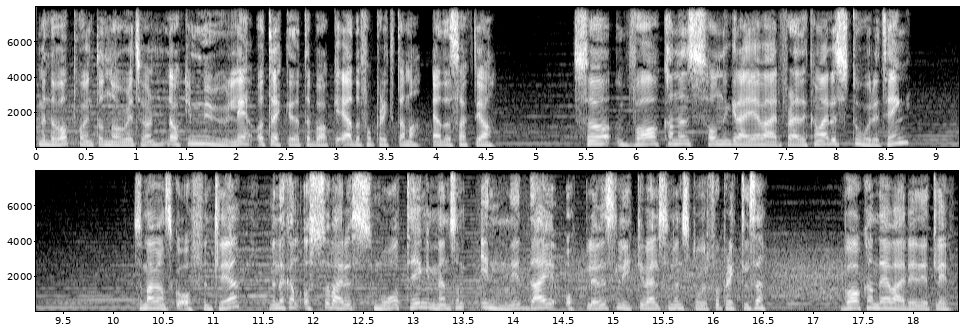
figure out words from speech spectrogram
Men det var point of no return. Det var ikke mulig å trekke det tilbake. Jeg hadde forplikta meg. Jeg hadde sagt ja. Så hva kan en sånn greie være for deg? Det kan være store ting som er ganske offentlige, men det kan også være små ting, men som inni deg oppleves likevel som en stor forpliktelse. Hva kan det være i ditt liv?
